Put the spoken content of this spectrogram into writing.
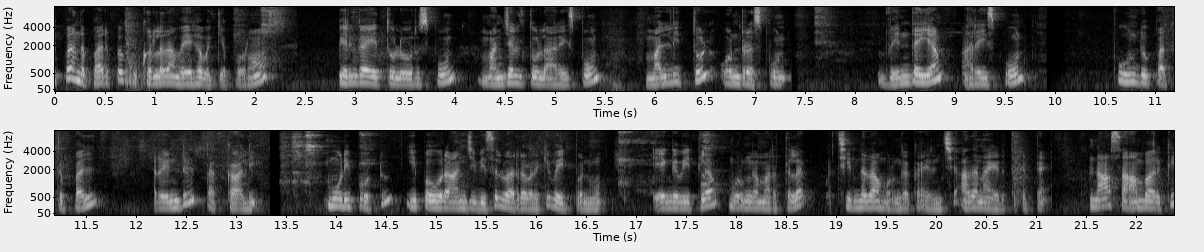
இப்போ அந்த பருப்பை குக்கரில் தான் வேக வைக்க போகிறோம் பெருங்காயத்தூள் ஒரு ஸ்பூன் மஞ்சள் தூள் அரை ஸ்பூன் மல்லித்தூள் ஒன்றரை ஸ்பூன் வெந்தயம் அரை ஸ்பூன் பூண்டு பத்து பல் ரெண்டு தக்காளி. மூடி போட்டு இப்போ ஒரு அஞ்சு விசில் வர்ற வரைக்கும் வெயிட் பண்ணுவோம். எங்கள் வீட்டில் முருங்கை மரத்தில் சின்னதாக முருங்கைக்காய் இருந்துச்சு. அதை நான் எடுத்துக்கிட்டேன். நான் சாம்பாருக்கு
